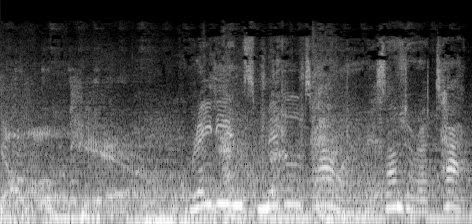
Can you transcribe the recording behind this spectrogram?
Double kill. Radiant's middle tower is under attack.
